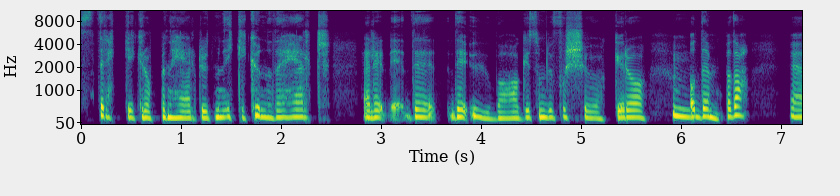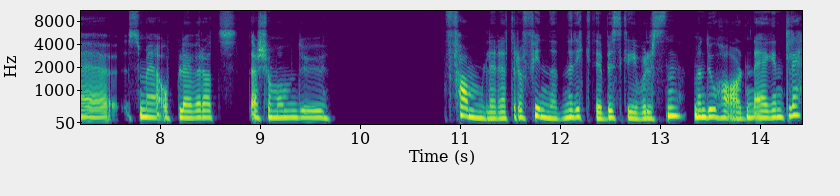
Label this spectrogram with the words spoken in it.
strekke kroppen helt ut, men ikke kunne det helt. Eller det, det, det ubehaget som du forsøker å, Mm. å dempe, da. Eh, som jeg opplever at det er som om du famler etter å finne den riktige beskrivelsen, men du har den egentlig,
